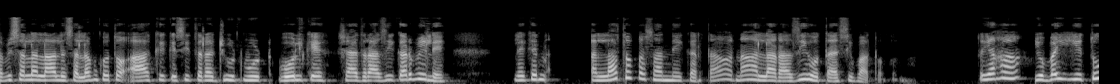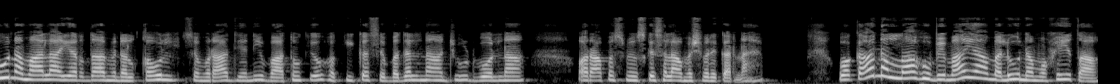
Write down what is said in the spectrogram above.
نبی صلی اللہ علیہ وسلم کو تو آ کے کسی طرح جھوٹ موٹ بول کے شاید راضی کر بھی لے، لیکن اللہ تو پسند نہیں کرتا اور نہ اللہ راضی ہوتا ایسی باتوں کو۔ تو یہاں یو بئی تو نہ مالا یردا من القول سے مراد یعنی باتوں کی حقیقت سے بدلنا، جھوٹ بولنا اور آپس میں اس کے صلاح مشورے کرنا ہے۔ وہ کان اللہ بیما یا ملو نہ محیطہ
